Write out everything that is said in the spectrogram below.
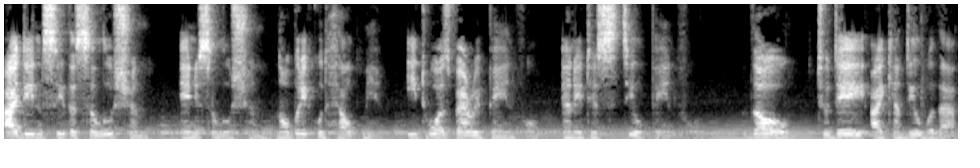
i didn't see the solution any solution. Nobody could help me. It was very painful, and it is still painful. Though today I can deal with that.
